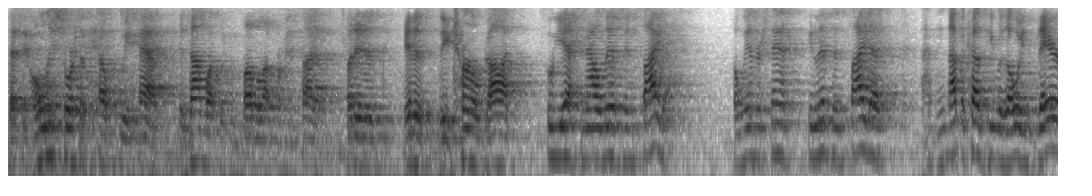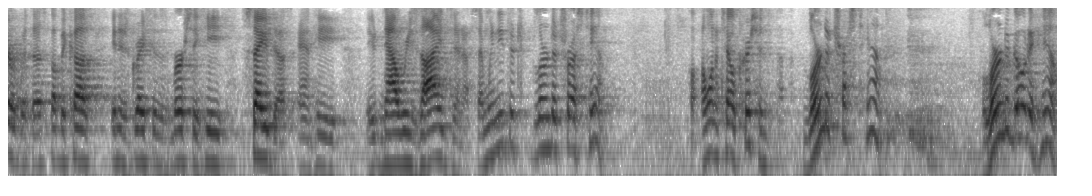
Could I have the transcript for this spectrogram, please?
that the only source of help we have is not what we can bubble up from inside us, but it is it is the eternal God who, yes, now lives inside us. But we understand He lives inside us not because he was always there with us, but because in his grace and his mercy he saved us and he, he now resides in us. And we need to tr- learn to trust him. I want to tell Christians learn to trust him, learn to go to him,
